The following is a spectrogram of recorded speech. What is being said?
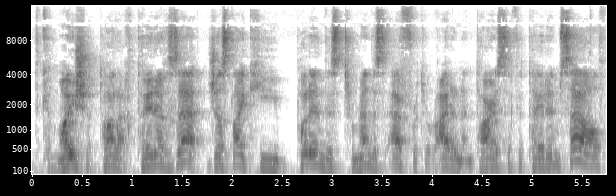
that just like he put in this tremendous effort to write an entire Sefer himself,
